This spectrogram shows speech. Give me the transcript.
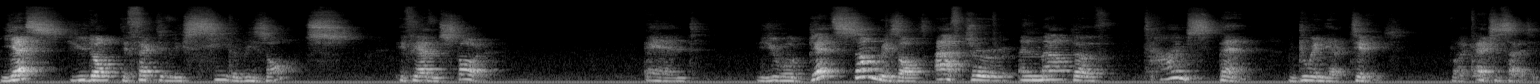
Yes, you don't effectively see the results if you haven't started. And you will get some results after an amount of time spent doing the activities, like exercising.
